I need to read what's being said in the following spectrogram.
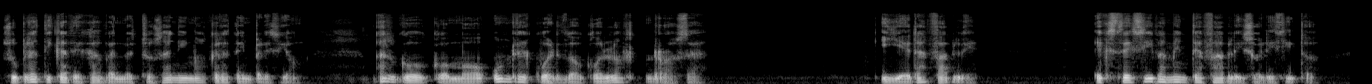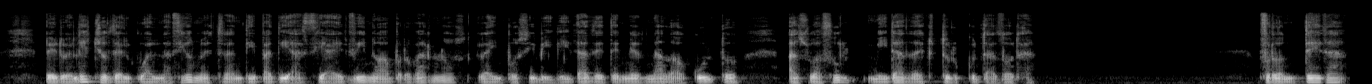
Su plática dejaba en nuestros ánimos grata impresión, algo como un recuerdo color rosa. Y era afable, excesivamente afable y solícito. Pero el hecho del cual nació nuestra antipatía hacia él vino a probarnos la imposibilidad de tener nada oculto a su azul mirada extrocutadora. Frontera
